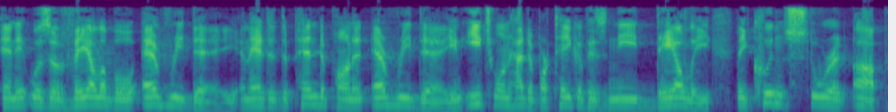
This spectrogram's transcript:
and it was available every day, and they had to depend upon it every day, and each one had to partake of his need daily. They couldn't store it up,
